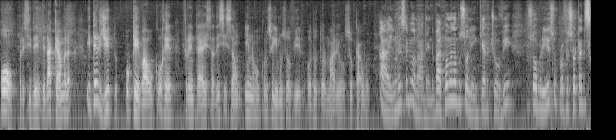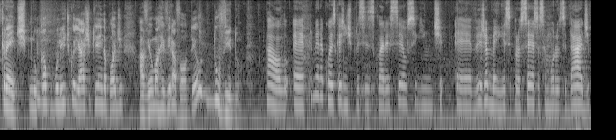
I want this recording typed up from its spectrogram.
o presidente da Câmara e ter dito o que vai ocorrer frente a essa decisão e não conseguimos ouvir o Dr. Mário Socawa. Ah, ele não recebeu nada ainda. Vai, Pamela Bussolini, quero te ouvir sobre isso. O professor está descrente. No campo político, ele acha que ainda pode haver uma reviravolta. Eu duvido. Paulo, é, a primeira coisa que a gente precisa esclarecer é o seguinte: é, veja bem, esse processo, essa morosidade,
